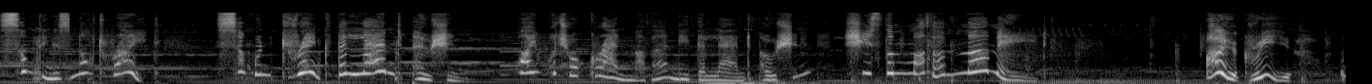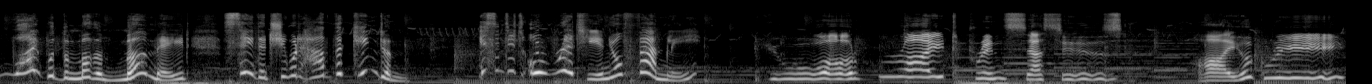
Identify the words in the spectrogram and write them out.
something is not right. Someone drank the land potion. Why would your grandmother need the land potion? She's the mother mermaid. I agree. Why would the mother mermaid say that she would have the kingdom? Isn't it already in your family? You are right, princesses. I agree.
